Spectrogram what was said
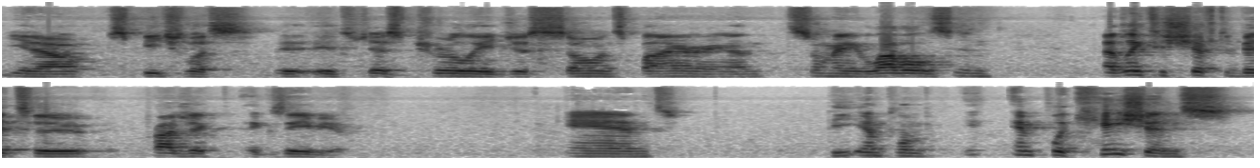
you know, speechless. It's just truly just so inspiring on so many levels. And I'd like to shift a bit to Project Xavier and the implement, implications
